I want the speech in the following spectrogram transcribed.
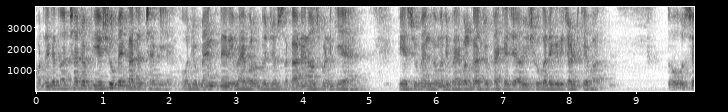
और देखें तो अच्छा जो पीएसयू बैंक आज अच्छा किया है। और जो बैंक ने रिवाइवल जो सरकार ने अनाउंसमेंट किया है पीएसयू बैंक में रिवाइवल का जो पैकेज है, अब इशू करेगी रिज़ल्ट के बाद। तो उससे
